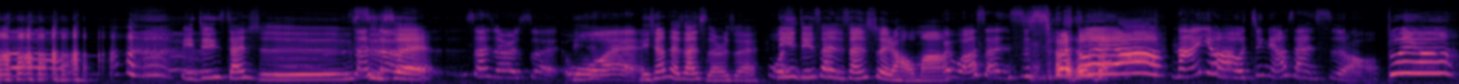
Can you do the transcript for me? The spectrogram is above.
啊？已经三十四32岁，三十二岁，我哎、你现在才三十二岁，你已经三十三岁了好吗哎、？我要三十四岁了。对啊，哪有啊？我今年要三十四了。对啊，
